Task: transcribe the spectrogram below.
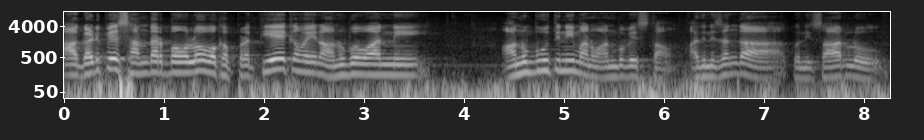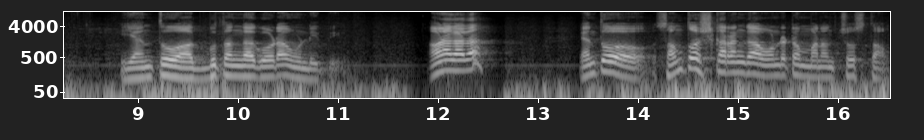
ఆ గడిపే సందర్భంలో ఒక ప్రత్యేకమైన అనుభవాన్ని అనుభూతిని మనం అనుభవిస్తాం. అది నిజంగా కొన్నిసార్లు ఎంతో అద్భుతంగా కూడా ఉండిద్ది. అవునా కదా? ఎంతో సంతోషకరంగా ఉండటం మనం చూస్తాం.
